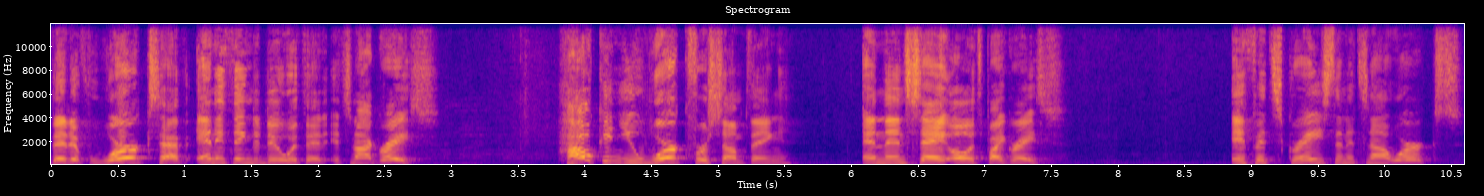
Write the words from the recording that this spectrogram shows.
that if works have anything to do with it, it's not grace? How can you work for something and then say, oh, it's by grace? If it's grace, then it's not works.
